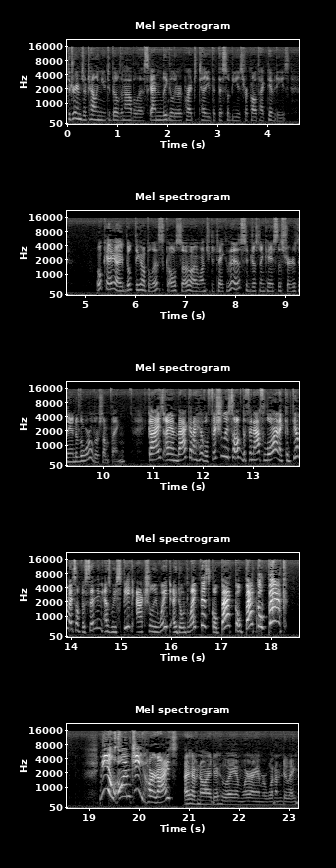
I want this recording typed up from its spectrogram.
The dreams are telling you to build an obelisk. I'm legally required to tell you that this will be used for cult activities. Okay, I built the obelisk. Also, I want you to take this, just in case this triggers the end of the world or something. Guys, I am back and I have officially solved the FNAF lore and I can feel myself ascending as we speak. Actually, wait, I don't like this. Go back, go back, go back! Neil, OMG, hard eyes! I have no idea who I am, where I am, or what I'm doing.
